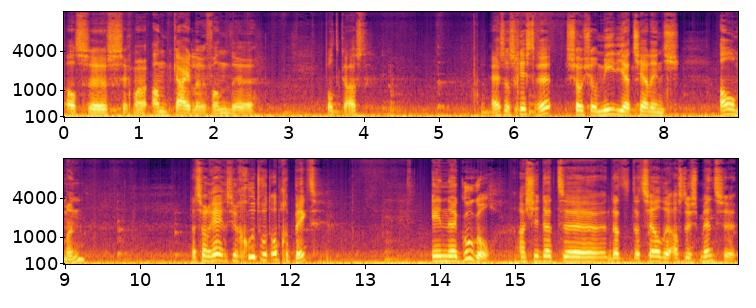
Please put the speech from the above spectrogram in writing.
als eh, zeg maar ankeiler van de podcast. Hè, zoals gisteren, Social Media Challenge Almen. Dat zo'n regeltje goed wordt opgepikt in eh, Google. Als je dat, eh, dat, datzelfde als dus mensen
